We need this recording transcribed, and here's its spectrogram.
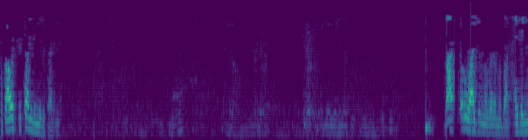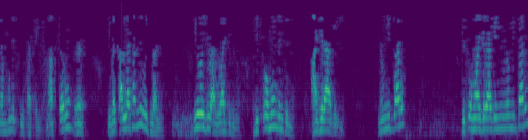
ፉቃዎች እኮ አንድ የሚሉት አለ። ማፍጠሩ ዋጅብ ነው በረመዳን። ሀይደኛም ሆነች ንፋሰኛ ማፍጠሩ ይበቃላታል ይወጅባል ነው? ይወጅባል ዋጅብ ነው። ቢጾሙ ምንድን ነው አጅር አገኝ ነው የሚባለው? ቢጾሙ አጅር አገኝም ነው የሚባለው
